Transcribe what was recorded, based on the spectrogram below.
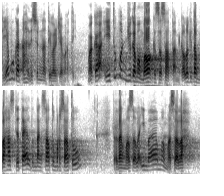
dia bukan ahli sunnati wal jamaati. Maka itu pun juga membawa kesesatan. Kalau kita bahas detail tentang satu persatu, tentang masalah imam, masalah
